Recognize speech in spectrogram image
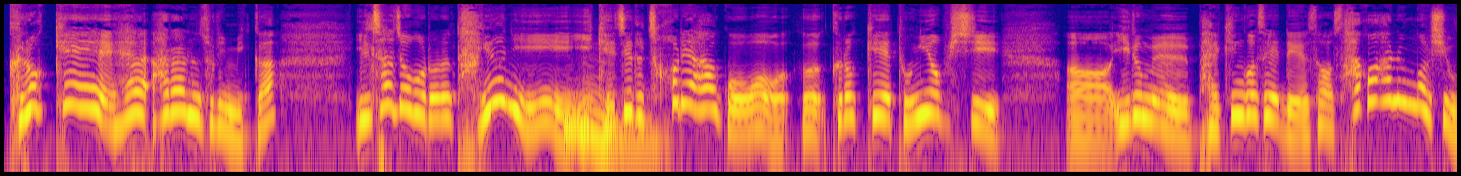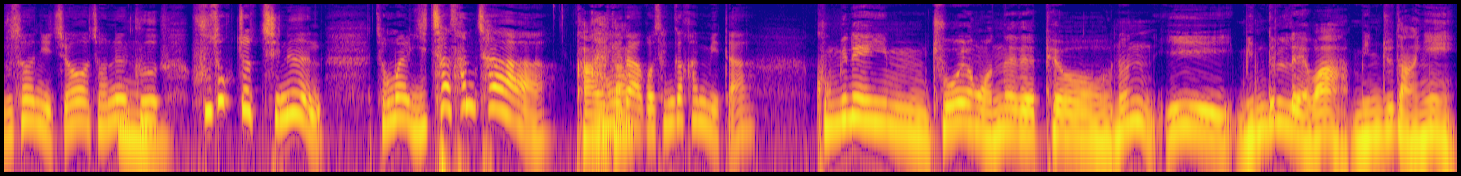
그렇게 해, 하라는 소리입니까? 일차적으로는 당연히 음. 이 게재를 철회하고 그, 그렇게 동의 없이 어, 이름을 밝힌 것에 대해서 사과하는 것이 우선이죠. 저는 그 음. 그 후속 조치는 정말 2차, 3차 가해라고 생각합니다. 국민의힘 주호영 원내대표는 이 민들레와 민주당이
